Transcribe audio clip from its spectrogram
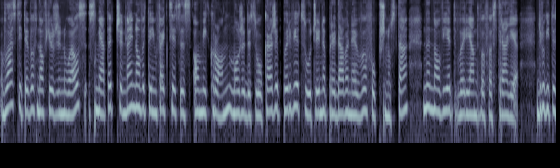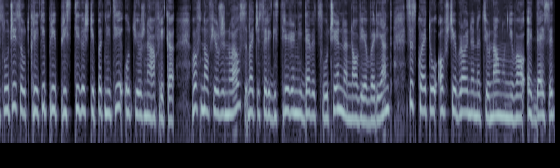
Властите в Нов Южен Уелс смятат, че най-новата инфекция с Омикрон може да се окаже първият случай на предаване в общността на новият вариант в Австралия. Другите случаи са открити при пристигащи пътници от Южна Африка. В Нов Южен Уелс вече са регистрирани 9 случая на новия вариант, с което общия брой на национално ниво е 10,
